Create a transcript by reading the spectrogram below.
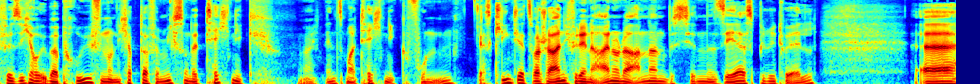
für sich auch überprüfen. Und ich habe da für mich so eine Technik ich nenne es mal Technik gefunden. Das klingt jetzt wahrscheinlich für den einen oder anderen ein bisschen sehr spirituell. Äh,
